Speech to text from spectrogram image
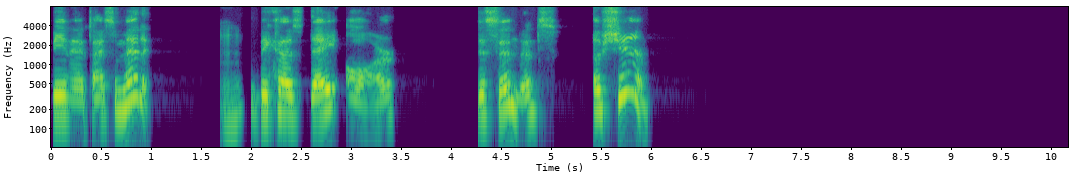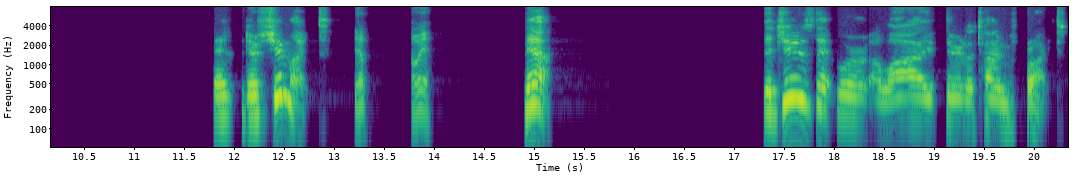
being anti-Semitic Mhm. because they are descendants of Shem. And they're Shemites. Yep. Oh, yeah. Now, the Jews that were alive during the time of Christ,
